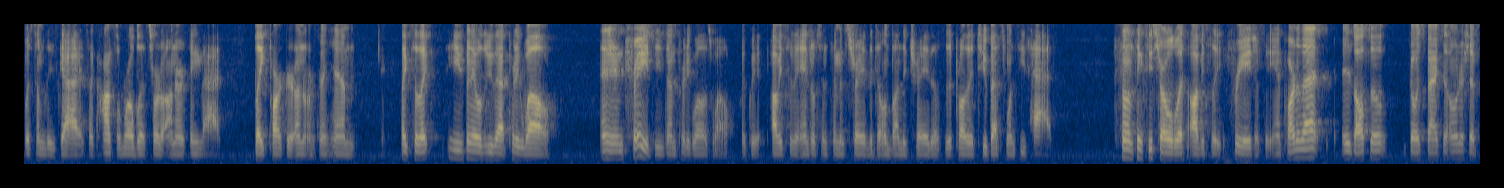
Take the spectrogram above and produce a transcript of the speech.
with some of these guys, like Hansel Robles, sort of unearthing that, Blake Parker unearthing him, like so like he's been able to do that pretty well. And in trades, he's done pretty well as well. Like we obviously the Andrelton Simmons trade, the Dylan Bundy trade, those are probably the two best ones he's had. Some of the things he struggled with, obviously, free agency, and part of that is also goes back to ownership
